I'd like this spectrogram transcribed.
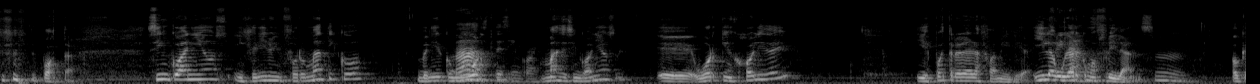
posta. Cinco años, ingeniero informático, venir con Más de cinco años. Más de cinco años, eh, working holiday y después traer a la familia. Y laburar Freelance. como freelance. Mm. Ok.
